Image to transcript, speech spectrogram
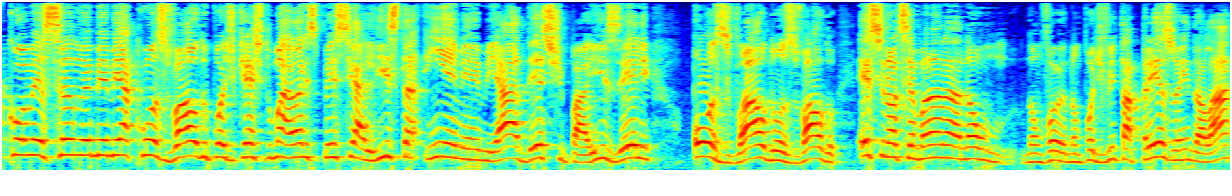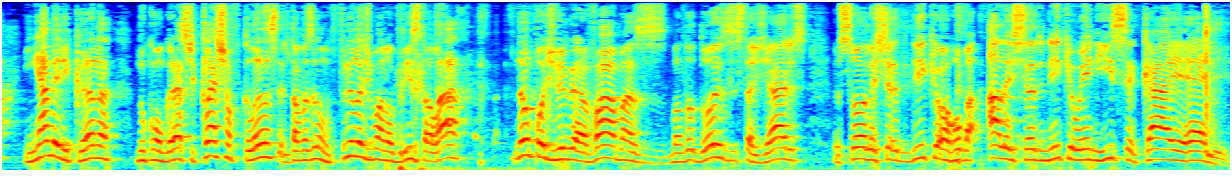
começando o MMA com Oswaldo, podcast do maior especialista em MMA deste país, ele, Oswaldo. Oswaldo, esse final de semana não, não, vou, não pôde vir, está preso ainda lá em Americana, no congresso de Clash of Clans, ele está fazendo um frila de manobrista lá, não pôde vir gravar, mas mandou dois estagiários. Eu sou Alexandre Níquel, arroba Alexandre Níquel, N-I-C-K-E-L.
